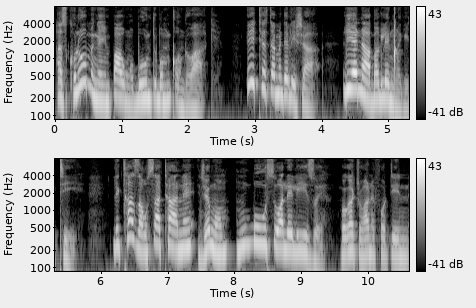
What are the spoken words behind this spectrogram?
Asikhulumi ngeimpawu ngobuntu bomqondo wakhe. iTestament elisha liyenaba kule ngqikithi lichaza usathane njengombusi walelizwe ngoka John 14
